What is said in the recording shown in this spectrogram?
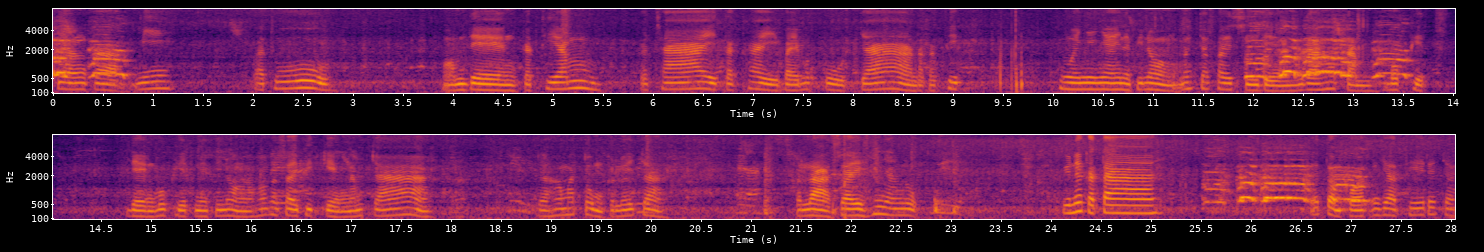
เพียงกะมีปลาทูหอมแดงกระเทียม กระชายตะไคร้ใบมะกรูดจ้าแล้วก็พริกหน่วยใหญ่ๆนะพี่น้อง มันจะไฟสีแดงเวลาเขาตำบกเผ็ด แดงบุเผ็ดเนี่ยพี่น้องแล้วเขาก็ใส่พริกแกงน้ำจ้า เดี๋ยวเขามาต้มกันเลยจ้าปลาใส่ให้ยังลูกอยู่ในกระตาแล้วต้มขออนุญาตเทได้จ้ะ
